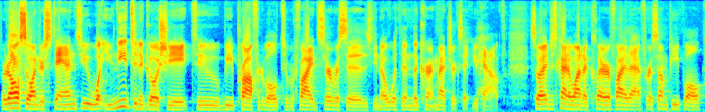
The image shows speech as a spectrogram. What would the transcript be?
but also understands you what you need to negotiate to be profitable to provide services, you know, within the current metrics that you have. So I just kind of want to clarify that for some people.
